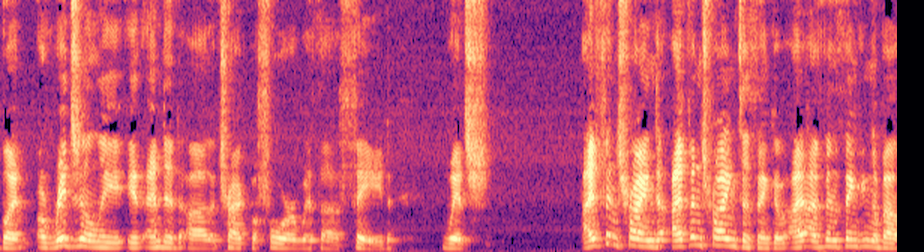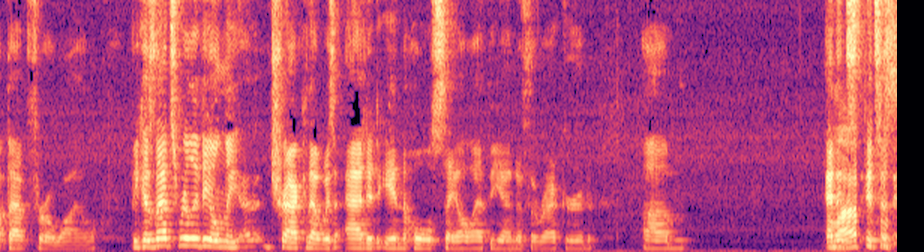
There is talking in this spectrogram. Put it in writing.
but originally it ended uh, the track before with uh, fade which i've been trying to i've been trying to think of I, i've been thinking about that for a while because that's really the only uh, track that was added in wholesale at the end of the record. Um, a lot of it's people a-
